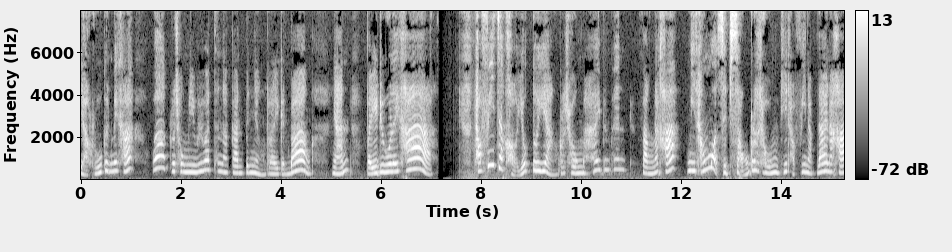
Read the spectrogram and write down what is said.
อยากรู้กันไหมคะ ว่ากระทงมีวิวัฒนาการเป็นอย่างไรกันบ้าง งั้นไปดูเลยค่ะทอฟฟี่จะขอยกตัวอย่างกระทงมาให้เพื่อนๆ ฟังนะคะ มีทั้งหมด 12 กระทงที่ทอฟฟี่นับได้นะคะ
